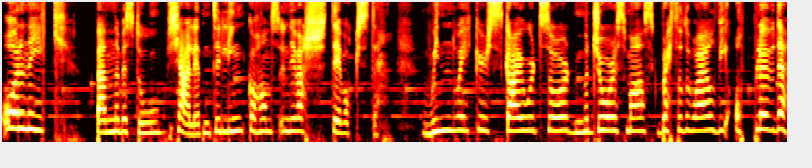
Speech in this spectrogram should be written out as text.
Årene gikk, bandet besto, kjærligheten til Link og hans univers, det vokste. Windwaker, Skyward Sword, Majora's Mask, Breath of the Wild, vi opplevde,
